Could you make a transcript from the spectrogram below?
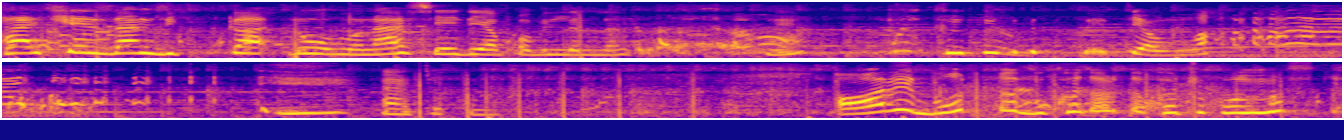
Herkesten dikkatli olun. Her şeyde yapabilirler. Ne? Ne diyorum lan? evet çok komik. Abi bot da bu kadar da kaçık olmaz ki.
